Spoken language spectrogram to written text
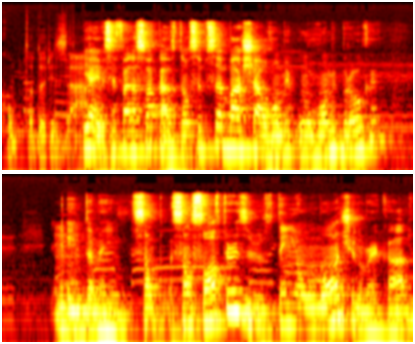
Computadorizado. E aí você faz na sua casa. Então você precisa baixar home, um home broker. Tem também são, são softwares, tem um monte no mercado.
